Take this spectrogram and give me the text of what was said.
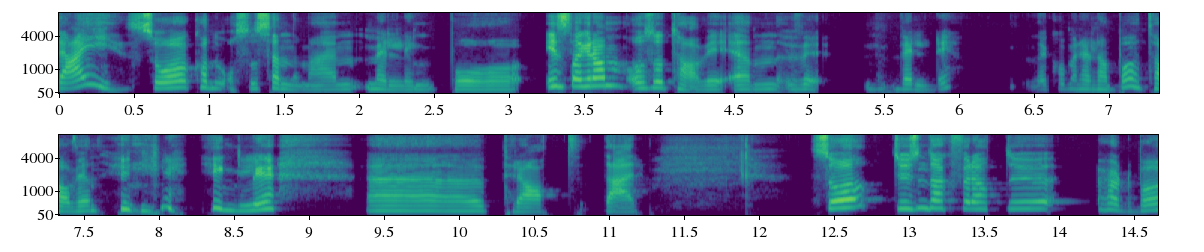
deg, så kan du også sende meg en melding på Instagram, og så tar vi en ve veldig Det kommer helt an på. Tar vi en hyggelig, hyggelig uh, prat der. Så tusen takk for at du hørte på.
